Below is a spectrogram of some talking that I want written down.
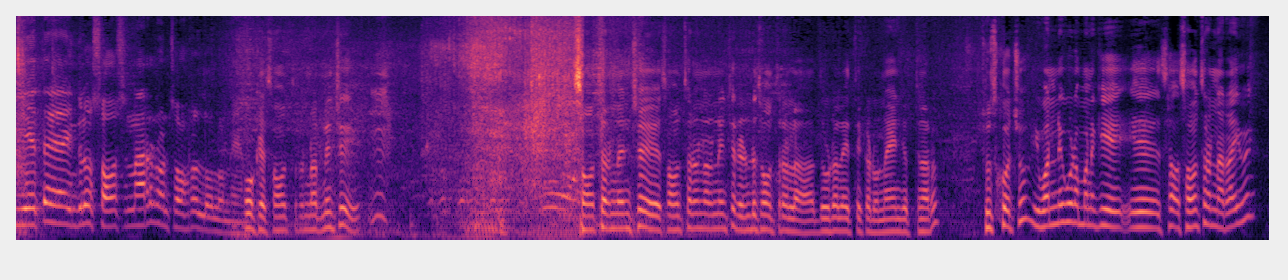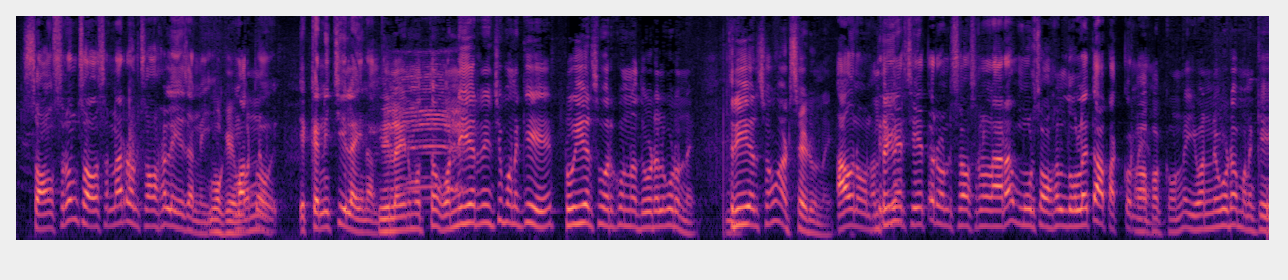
ఇవి అయితే ఇందులో సంవత్సరంన్నర రెండు సంవత్సరాల ఉన్నాయి. ఓకే సంవత్సరంన్నర నుంచి సంవత్సరం నుంచి సంవత్సరంన్నర నుంచి రెండు సంవత్సరాల దూడలు అయితే ఇక్కడ ఉన్నాయని చెప్తున్నారు. చూసుకోవచ్చు. ఇవన్నీ కూడా మనకి సంవత్సరంన్నర ఇవి? సంవత్సరం సంవత్సరంన్నర రెండు సంవత్సరాలు ఏజ్ అన్నాయి ఓకే, మొత్తం ఇక్కడి నుంచి ఈ లైన్ అంతా. ఈ లైన్ మొత్తం వన్ ఇయర్ నుంచి మనకి టూ ఇయర్స్ వరకు ఉన్న దూడలు కూడా ఉన్నాయి. త్రీ ఇయర్స్ అటు సైడ్ ఉన్నాయి. అవునవును త్రీ ఇయర్స్ అయితే రెండు సంవత్సరాలన్నర మూడు సంవత్సరాల దోళ్ళు అయితే ఆ పక్క ఆ ఉన్నాయి. పక్క ఉన్నాయి. ఇవన్నీ కూడా మనకి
